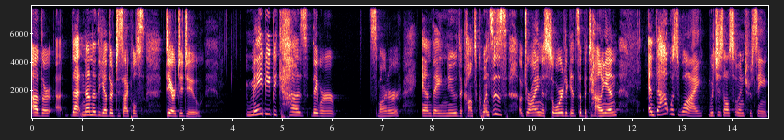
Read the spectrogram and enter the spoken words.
other uh, that none of the other disciples dared to do. Maybe because they were smarter and they knew the consequences of drawing a sword against a battalion. And that was why, which is also interesting,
